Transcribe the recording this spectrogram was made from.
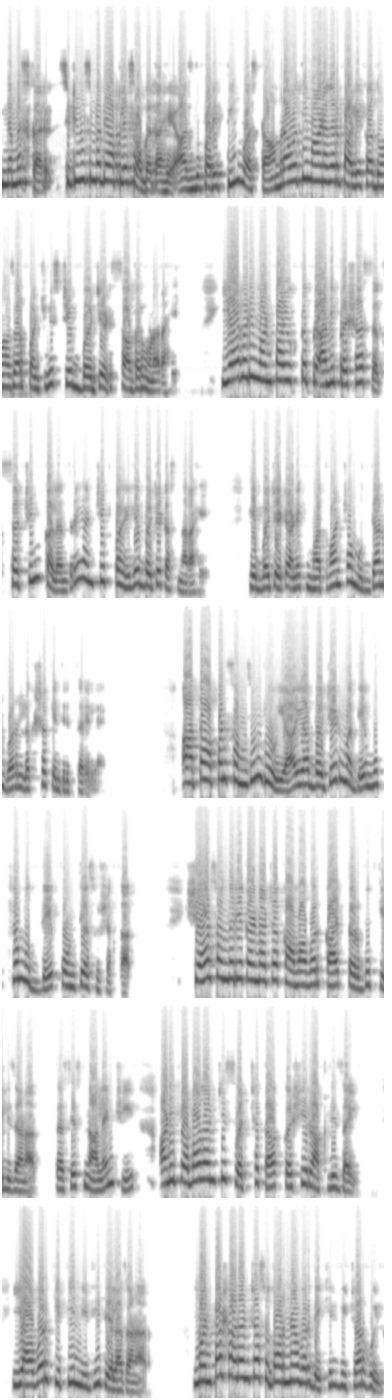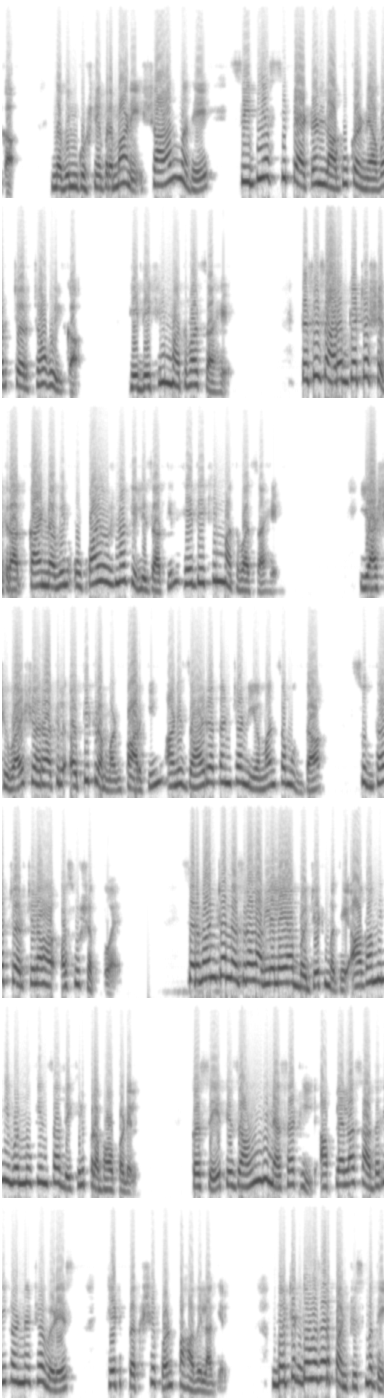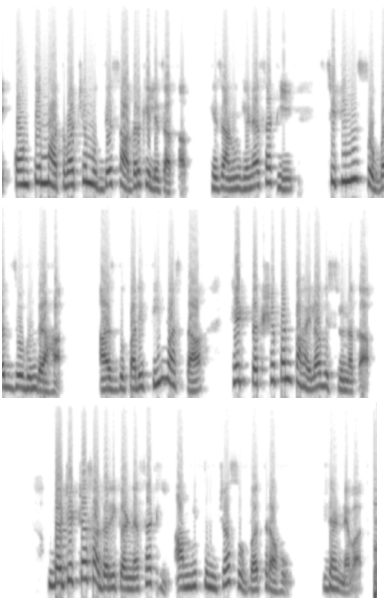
नमस्कार. सिटी न्यूजमध्ये आपले स्वागत आहे. आज दुपारी तीन वाजता अमरावती महानगरपालिका दोन हजार पंचवीस चे बजेट सादर होणार आहे. यावेळी मनपा आयुक्त आणि प्रशासक सचिन कलंत्रे यांचे पहिले बजेट असणार आहे. हे बजेट अनेक महत्त्वाच्या मुद्द्यांवर लक्ष केंद्रित करेल आहे. आता आपण समजून घेऊया या बजेटमध्ये मुख्य मुद्दे कोणते असू शकतात. शहर सौंदर्यीकरणाच्या कामावर काय तरतूद केली जाणार तसेच नाल्यांची आणि प्रभागांची स्वच्छता कशी राखली जाईल यावर किती निधी दिला जाणार? मनपा शाळांच्या सुधारण्यावर देखील विचार होईल का? नवीन घोषणेप्रमाणे शाळांमध्ये सीबीएसई पॅटर्न लागू करण्यावर चर्चा होईल का? हे देखील महत्वाचं आहे. तसेच आरोग्याच्या क्षेत्रात काय नवीन उपाययोजना केली जातील हे देखील महत्वाचं आहे. याशिवाय शहरातील अतिक्रमण पार्किंग आणि जाहिरातांच्या नियमांचा मुद्दा सुद्धा चर्चेला असू शकतोय. सर्वांच्या नजरा लागलेल्या या बजेटमध्ये आगामी निवडणुकींचा देखील प्रभाव पडेल. कसे ते जाणून घेण्यासाठी आपल्याला सादरीकरणाच्या वेळेस थेट प्रक्षेपण पाहावे लागेल. बजेट दोन हजार पंचवीसमध्ये कोणते महत्त्वाचे मुद्दे सादर केले जातात हे जाणून घेण्यासाठी सिटी न्यूज सोबत जोडून राहा. आज दुपारी तीन वाजता थेट प्रक्षेपण पाहायला विसरू नका. बजेटच्या सादरीकरणासाठी आम्ही तुमच्यासोबत राहू. धन्यवाद.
